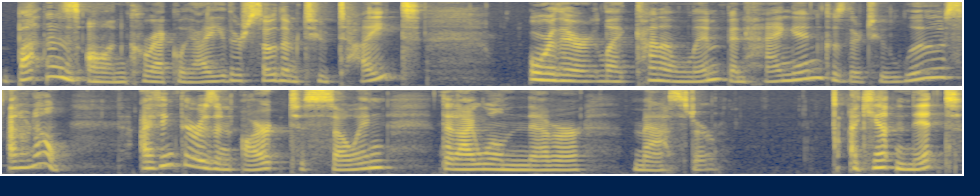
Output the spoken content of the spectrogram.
buttons on correctly. I either sew them too tight or they're like kind of limp and hanging because they're too loose. I don't know. I think there is an art to sewing that I will never master. I can't knit.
